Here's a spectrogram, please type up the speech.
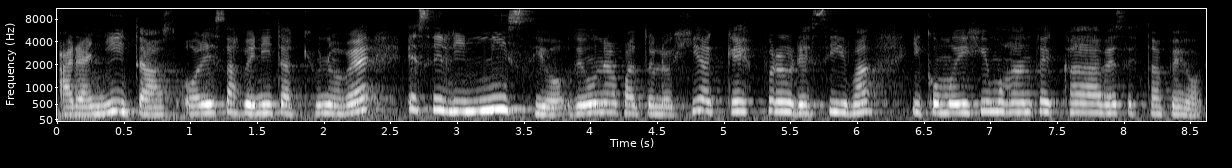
arañitas o esas venitas que uno ve es el inicio de una patología que es progresiva y como dijimos antes cada vez está peor.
